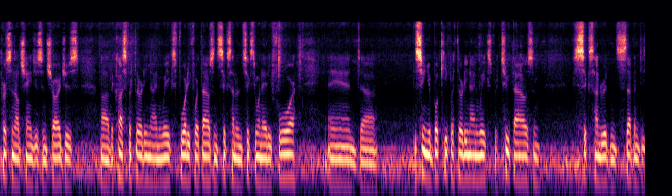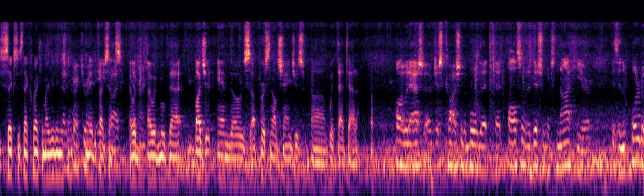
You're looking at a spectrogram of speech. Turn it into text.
personnel changes and charges. Uh, the cost for 39 weeks, 44,661.84. And uh, the senior bookkeeper, 39 weeks for 2,676. Is that correct? Am I reading this right? correct. You're right. 85 cents. I would, I would move that budget and those uh, personnel changes uh, with that data. All I would ask, uh, just caution the board that, that also in addition, what's not here, is in order to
